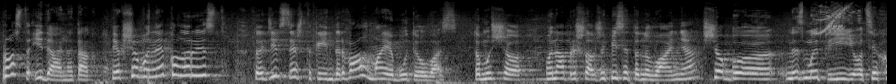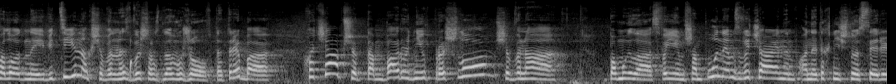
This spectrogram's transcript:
Просто ідеально так. Якщо ви не колорист, тоді все ж таки інтервал має бути у вас, тому що вона прийшла вже після тонування. Щоб е, не змити її оцей холодний відтінок, щоб вона вийшла знову жовта. Треба, хоча б щоб там пару днів пройшло, щоб вона. Помила своїм шампунем звичайним, а не технічною серією,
